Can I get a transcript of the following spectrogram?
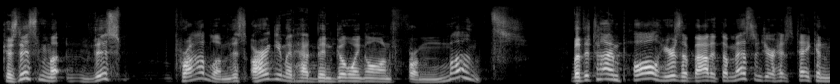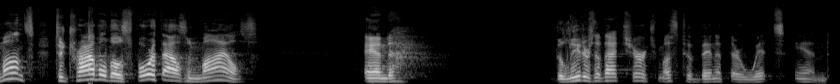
Because this, this problem, this argument had been going on for months. By the time Paul hears about it, the messenger has taken months to travel those 4,000 miles. And the leaders of that church must have been at their wits' end.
